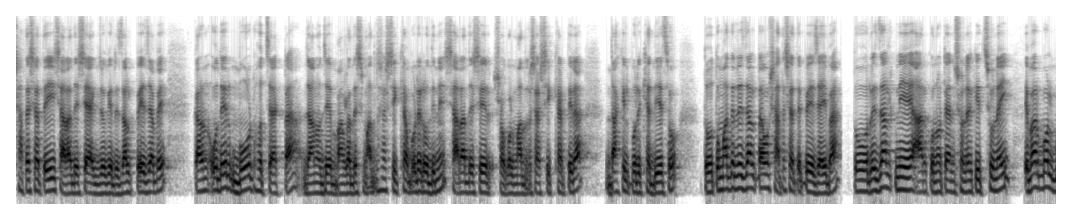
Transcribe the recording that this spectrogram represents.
সাথে সাথেই সারা দেশে একযোগে রেজাল্ট পেয়ে যাবে। কারণ ওদের বোর্ড হচ্ছে একটা, জানো যে বাংলাদেশ মাদ্রাসা শিক্ষা বোর্ডের অধীনে সারা দেশের সকল মাদ্রাসার শিক্ষার্থীরা দাখিল পরীক্ষা দিয়েছ। তো তোমাদের রেজাল্টটাও সাথে সাথে পেয়ে যাইবা। তো রেজাল্ট নিয়ে আর কোনো টেনশনের কিছু নেই। এবার বলব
